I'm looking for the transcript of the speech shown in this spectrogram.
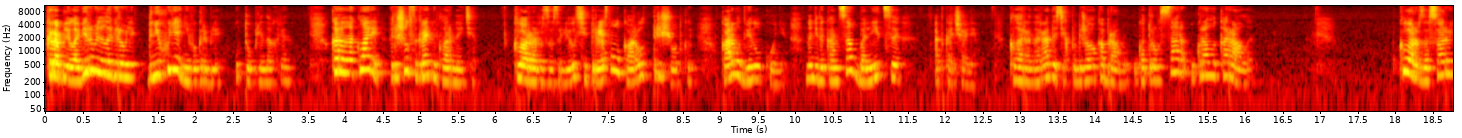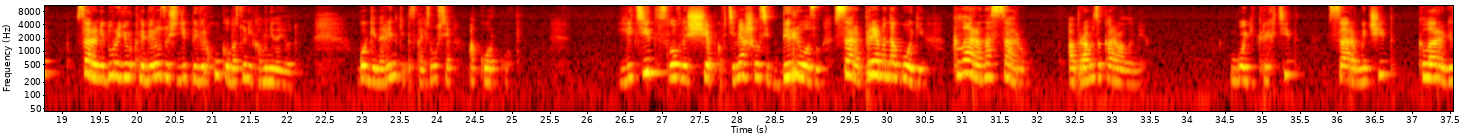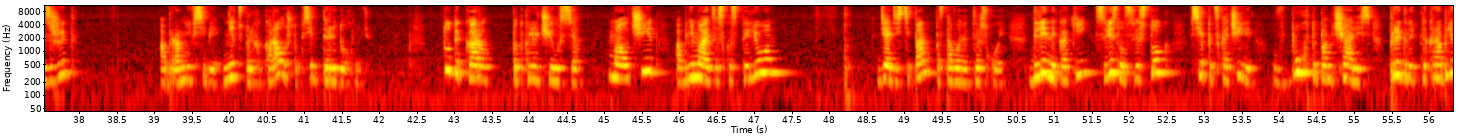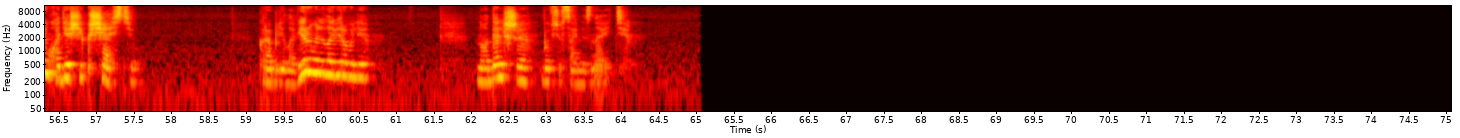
Корабли лавировали, лавировали, да нихуя не выгребли. Утопли нахрен. Карл на Кларе решил сыграть на кларнете. Клара разозлилась и треснула Карл трещоткой. Карл двинул кони, но не до конца в больнице откачали. Клара на радостях побежала к Абраму, у которого Сара украла кораллы. Клара за Сарой. Сара не дура, Юрк на березу сидит наверху, колбасу никому не дает. Гоги на рынке поскользнулся о корку. Летит, словно щепка, втемяшился в березу. Сара прямо на Гоги. Клара на Сару. Абрам за кораллами. Гоги кряхтит, Сара мычит, Клара визжит. Абрам не в себе. Нет столько коралла, чтобы всем передохнуть. Тут и Карл подключился. Молчит, обнимается с костылем. Дядя Степан, постовой на Тверской, длинный каки, свистнул свисток, все подскочили, в бухту помчались, прыгнуть на корабли, уходящие к счастью. Корабли лавировали, лавировали. Ну а дальше вы все сами знаете.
